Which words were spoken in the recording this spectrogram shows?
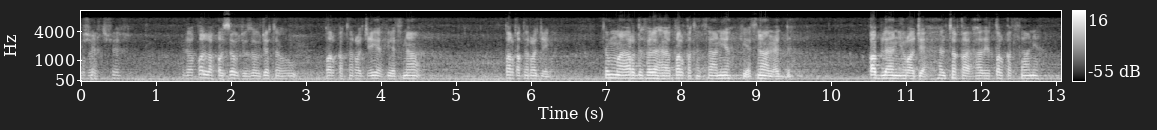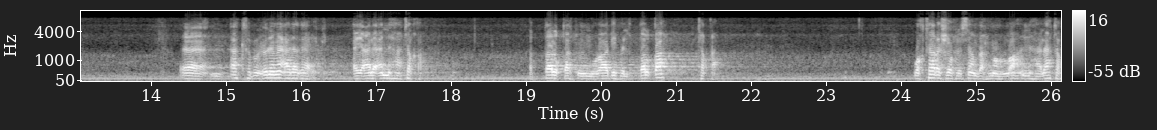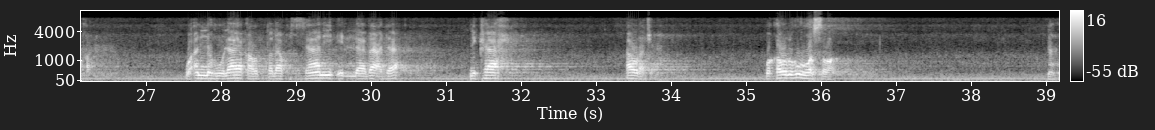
يا شيخ. شيخ إذا طلق الزوج زوجته طلقة رجعية في أثناء طلقة رجعية ثم أردف لها طلقة ثانية في أثناء العدة قبل أن يراجع هل تقع هذه الطلقة الثانية؟ آه، أكثر العلماء على ذلك أي على أنها تقع. الطلقة المرادفة للطلقة تقع. واختار شيخ الإسلام رحمه الله أنها لا تقع. وأنه لا يقع الطلاق الثاني إلا بعد نكاح أو رجعة. وقوله هو الصواب. نعم.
